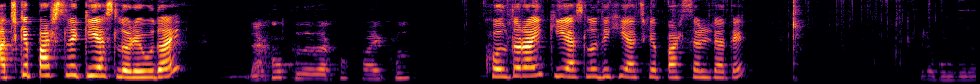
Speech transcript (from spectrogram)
আজকে পার্সেলে কি আসলো রে উদয়? দেখো খুলে দেখো ফ্রাই খুল। খোল তো রাই কি আসলো দেখি আজকে পার্সেলটাতে এরকম করে।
